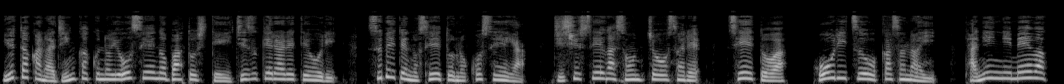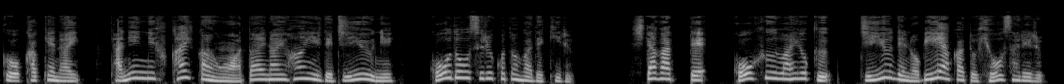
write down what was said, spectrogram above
豊かな人格の養成の場として位置づけられており、すべての生徒の個性や自主性が尊重され、生徒は法律を犯さない、他人に迷惑をかけない、他人に不快感を与えない範囲で自由に行動することができる。したがって、校風はよく自由で伸びやかと評される。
